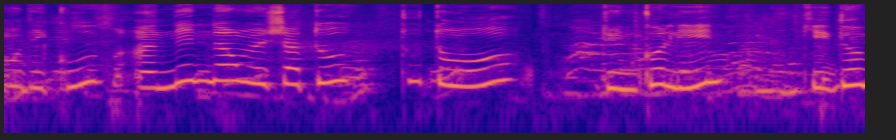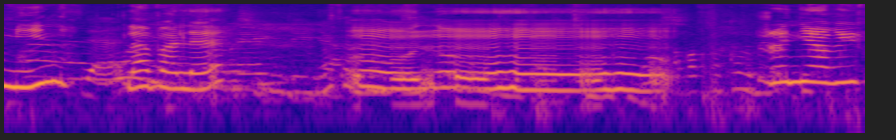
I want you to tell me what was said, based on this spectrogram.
On découvre un énorme château tout en haut d'une colline qui domine la vallée. Oh non, je n'y arrive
